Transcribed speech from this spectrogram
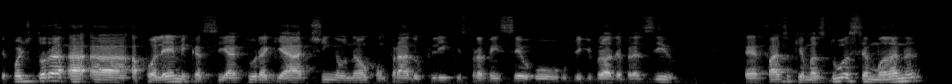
depois de toda a, a, a, polêmica se Arthur Aguiar tinha ou não comprado cliques para vencer o, o, Big Brother Brasil, é, faz o que? Umas duas semanas,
